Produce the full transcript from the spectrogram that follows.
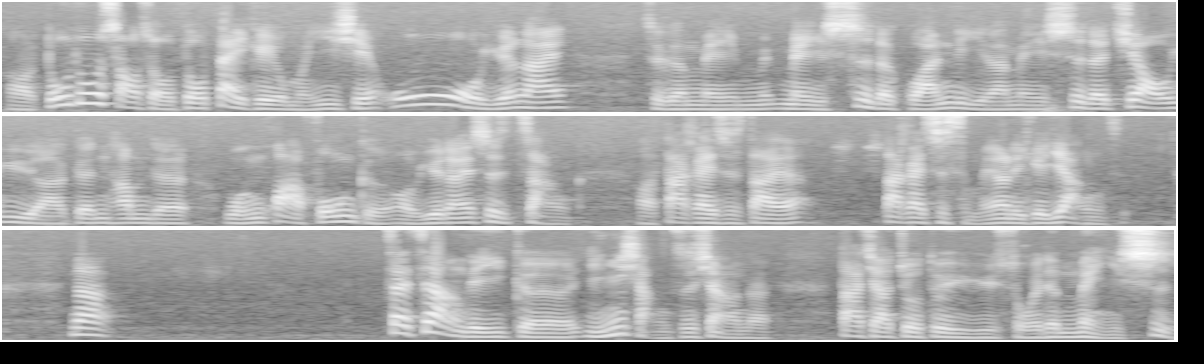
哦，多多少少都带给我们一些哦，原来。这个美美美式的管理啦，美式的教育啊，跟他们的文化风格哦，原来是长啊，大概是大家大概是什么样的一个样子？那在这样的一个影响之下呢，大家就对于所谓的美式，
